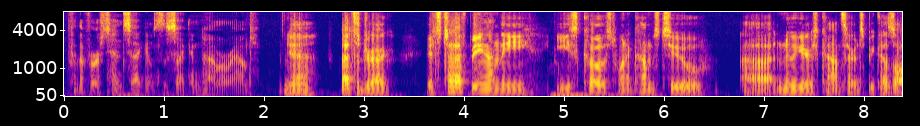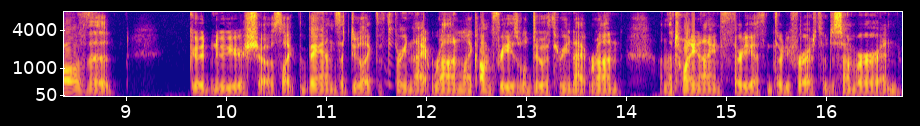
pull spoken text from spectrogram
for the first ten seconds the second time around. Yeah, that's a drag. It's tough being on the East Coast when it comes to uh, New Year's concerts because all of the good New Year's shows, like the bands that do like the three night run, like Umphrey's will do a three night run on the 29th, 30th, and 31st of December, and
